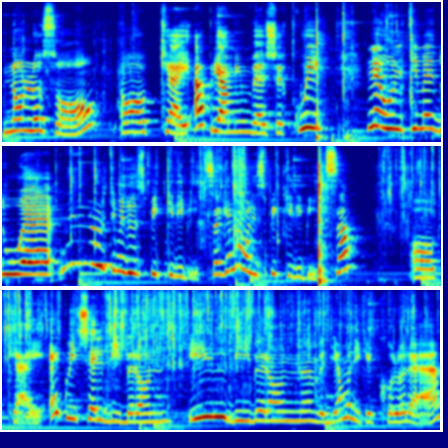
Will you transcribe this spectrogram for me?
Non lo so. Ok, apriamo invece qui le ultime due, gli ultimi due spicchi di pizza. Chiamiamoli spicchi di pizza. Ok, e qui c'è il biberon. Il biberon, vediamo di che colore è.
